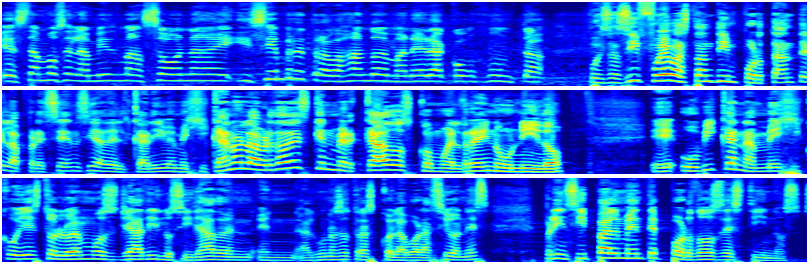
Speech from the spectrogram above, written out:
Estamos en la misma zona y siempre trabajando de manera conjunta. Pues así fue bastante importante la presencia del Caribe mexicano. La verdad es que en mercados como el Reino Unido, eh, ubican a México, y esto lo hemos ya dilucidado en, en, algunas otras colaboraciones, principalmente por dos destinos.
